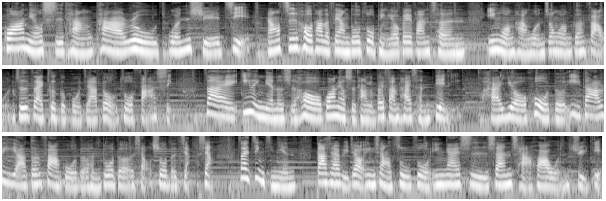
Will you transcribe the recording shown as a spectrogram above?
《瓜牛食堂》踏入文学界，然后之后他的非常多作品又被翻成英文、韩文、中文跟法文，就是在各个国家都有做发行。在一零年的时候，《瓜牛食堂》有被翻拍成电影。还有获得意大利啊跟法国的很多的小说的奖项，在近几年大家比较有印象的著作应该是《山茶花文具店》，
